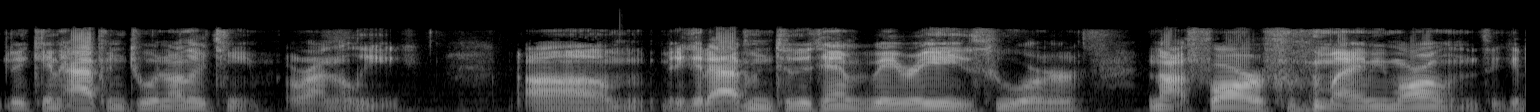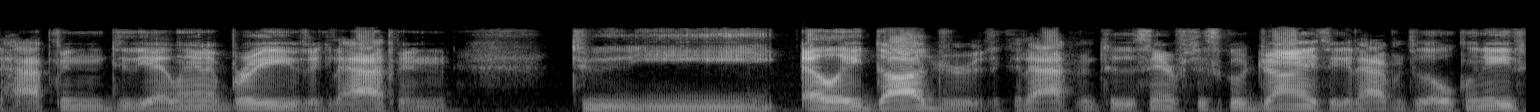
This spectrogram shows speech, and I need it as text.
It can happen to another team around the league. Um, it could happen to the Tampa Bay Rays, who are not far from the Miami Marlins. It could happen to the Atlanta Braves. It could happen to the LA Dodgers. It could happen to the San Francisco Giants. It could happen to the Oakland A's.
